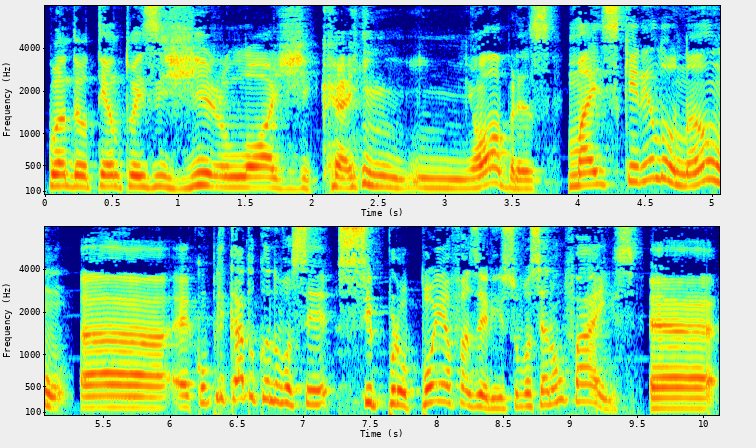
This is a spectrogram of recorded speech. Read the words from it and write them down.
quando eu tento exigir lógica em, em obras, mas querendo ou não, ah, é complicado quando você se propõe a fazer isso, você não faz. É,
